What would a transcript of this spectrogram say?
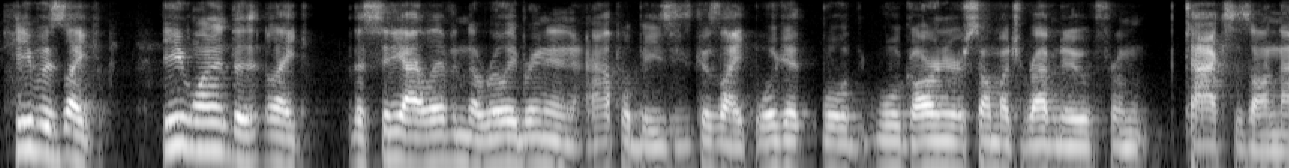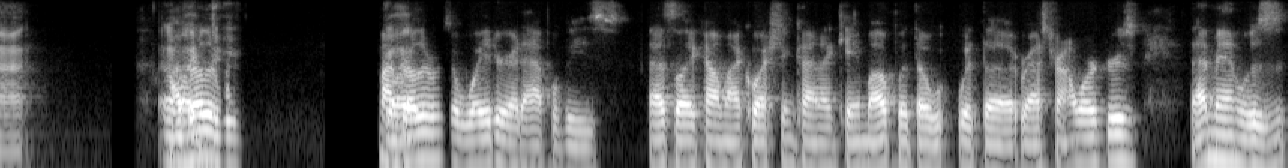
he was like, he wanted to like the city I live in to really bring in an Applebee's because like we'll get we'll we'll garner so much revenue from taxes on that. And My I'm brother- My brother was a waiter at Applebee's. That's like how my question kind of came up with the with the restaurant workers. That man was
